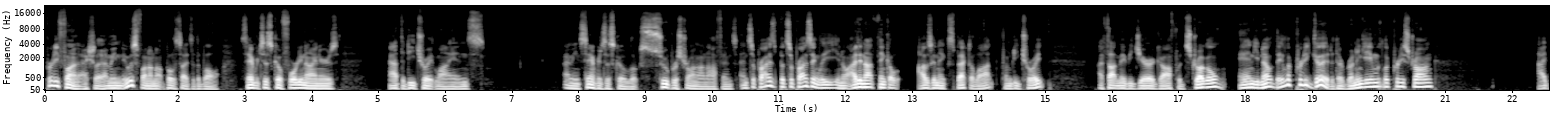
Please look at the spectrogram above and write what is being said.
pretty fun, actually. I mean, it was fun on both sides of the ball. San Francisco 49ers at the Detroit Lions. I mean, San Francisco looked super strong on offense and surprised, but surprisingly, you know, I did not think I was going to expect a lot from Detroit. I thought maybe Jared Goff would struggle, and you know, they look pretty good. Their running game looked pretty strong I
